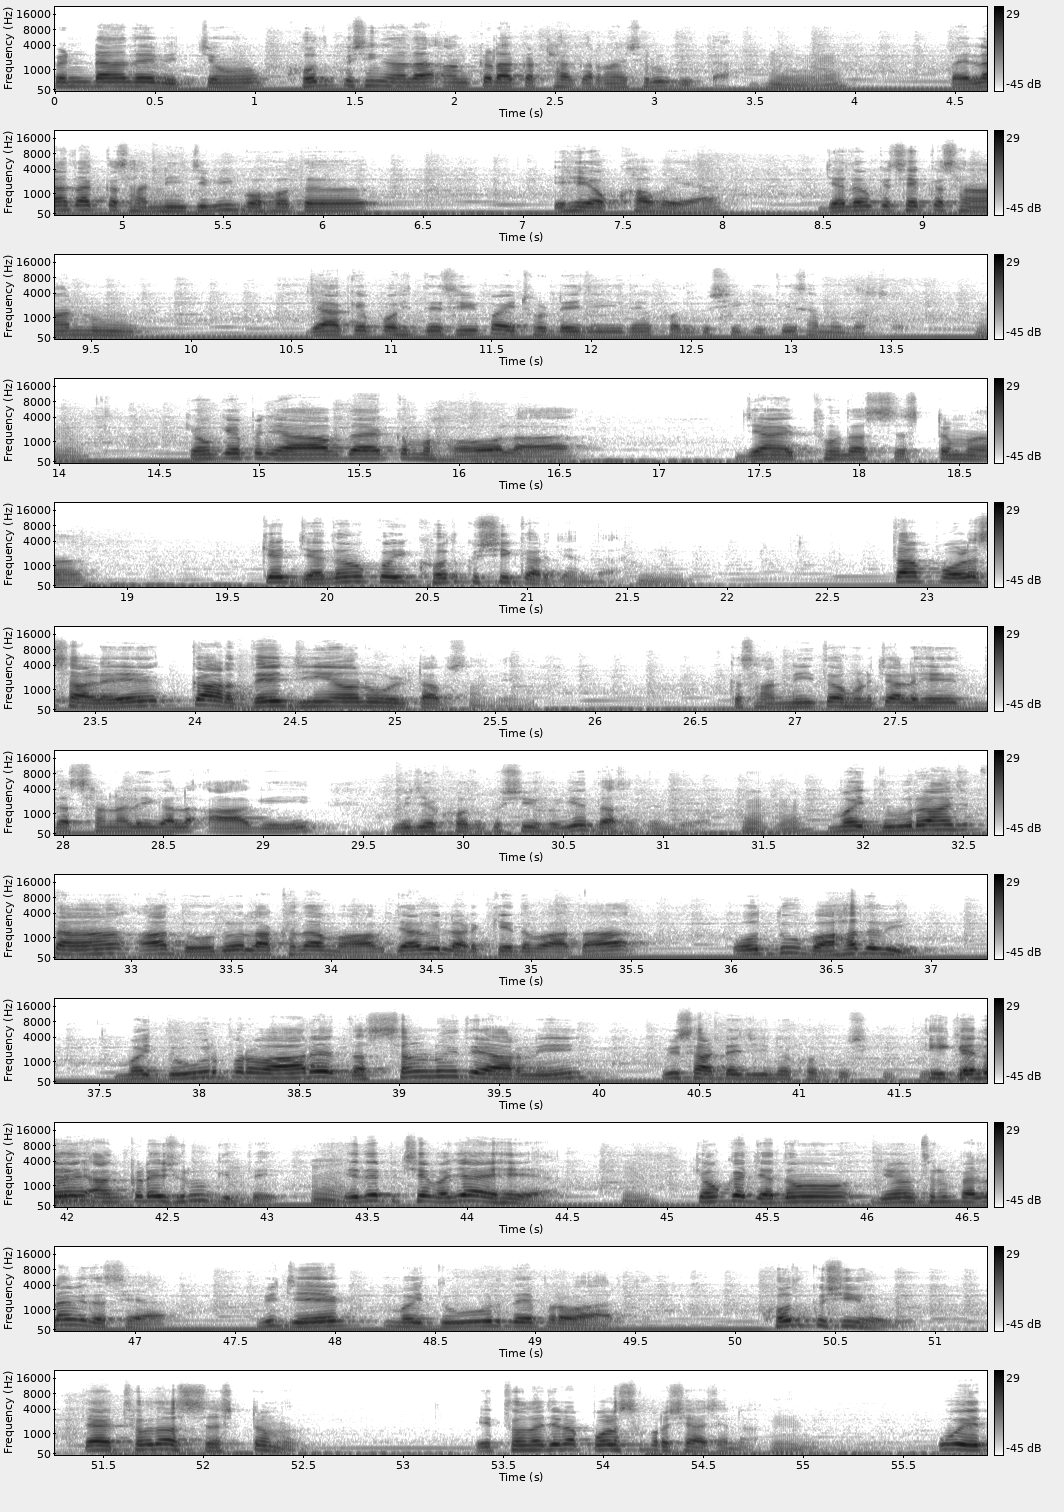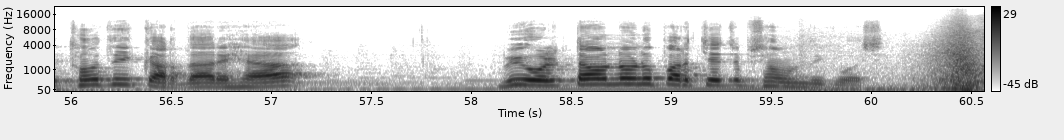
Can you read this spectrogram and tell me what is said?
ਪਿੰਡਾਂ ਦੇ ਵਿੱਚੋਂ ਖੁਦਕੁਸ਼ੀਆਂ ਦਾ ਅੰਕੜਾ ਇਕੱਠਾ ਕਰਨਾ ਸ਼ੁਰੂ ਕੀਤਾ। ਹੂੰ। ਪਹਿਲਾਂ ਤਾਂ ਕਿਸਾਨੀ 'ਚ ਵੀ ਬਹੁਤ ਇਹ ਔਖਾ ਹੋਇਆ। ਜਦੋਂ ਕਿਸੇ ਕਿਸਾਨ ਨੂੰ ਜਾ ਕੇ ਪੁੱਛਦੇ ਸੀ ਭਾਈ ਤੁਹਾਡੇ ਜੀ ਨੇ ਖੁਦਕੁਸ਼ੀ ਕੀਤੀ ਸਾਨੂੰ ਦੱਸੋ। ਹੂੰ। ਕਿਉਂਕਿ ਪੰਜਾਬ ਦਾ ਇੱਕ ਮਾਹੌਲ ਆ ਜਾਂ ਇੱਥੋਂ ਦਾ ਸਿਸਟਮ ਆ ਕਿ ਜਦੋਂ ਕੋਈ ਖੁਦਕੁਸ਼ੀ ਕਰ ਜਾਂਦਾ ਤਾਂ ਪੁਲਿਸ ਵਾਲੇ ਘਰ ਦੇ ਜੀਆਂ ਨੂੰ ਉਲਟਾ ਪਸੰਦੇ ਨੇ। ਕਿਸਾਨੀ ਤਾਂ ਹੁਣ ਚੱਲ ਇਹ ਦੱਸਣ ਵਾਲੀ ਗੱਲ ਆ ਗਈ ਵੀ ਜੇ ਖੁਦਕੁਸ਼ੀ ਹੋਈ ਹੈ ਦੱਸ ਦਿੰਦੇ ਆ। ਮਜ਼ਦੂਰਾਂ 'ਚ ਤਾਂ ਆ 2-2 ਲੱਖ ਦਾ ਮੁਆਵਜ਼ਾ ਵੀ ਲੜਕੇ ਦਵਾਤਾ। ਉਦੋਂ ਬਾਅਦ ਵੀ ਮਜ਼ਦੂਰ ਪਰਿਵਾਰ ਇਹ ਦੱਸਣ ਨੂੰ ਹੀ ਤਿਆਰ ਨਹੀਂ ਵੀ ਸਾਡੇ ਜੀ ਨੇ ਖੁਦਕੁਸ਼ੀ ਕੀਤੀ। ਕਹਿੰਦੇ ਜਦੋਂ ਇਹ? ਅੰਕੜੇ ਸ਼ੁਰੂ ਕੀਤੇ। ਇਹਦੇ ਪਿੱਛੇ ਵਜ੍ਹਾ ਇਹ ਹੂੰ। ਕਿਉਂਕਿ ਜਦੋਂ ਜਿਵੇਂ ਤੁਹਾਨੂੰ ਪਹਿਲਾਂ ਵੀ ਦੱਸਿਆ ਵੀ ਜੇ ਮਜ਼ਦੂਰ ਦੇ ਪਰਿਵਾਰ 'ਚ ਖੁਦਕੁਸ਼ੀ ਹੋਈ ਤਾਂ ਇੱਥੋਂ ਦਾ ਸਿਸਟਮ ਇੱਥੋਂ ਦਾ ਜਿਹੜਾ ਪੁਲਿਸ ਪ੍ਰਸ਼ਾਸਨ ਆ ਉਹ ਇੱਥੋਂ ਤੋਂ ਹੀ ਕਰਦਾ ਰਿਹਾ ਵੀ ਉਲਟਾ ਉਹਨਾਂ ਨੂੰ ਪਰਚੇ 'ਚ ਫਸਾਉਣ ਦੀ ਕੋਸ਼ਿਸ਼।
